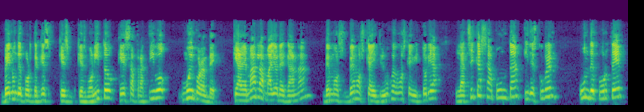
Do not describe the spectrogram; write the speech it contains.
ven un deporte que es, que es, que es bonito, que es atractivo, muy importante, que además las mayores ganan, vemos, vemos que hay triunfo, vemos que hay victoria, las chicas se apuntan y descubren un deporte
